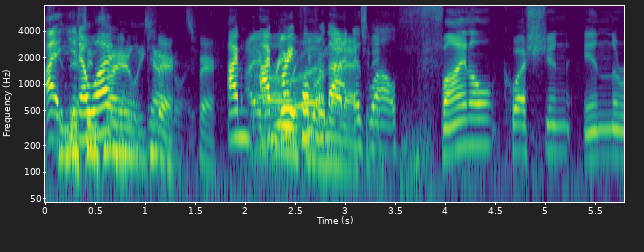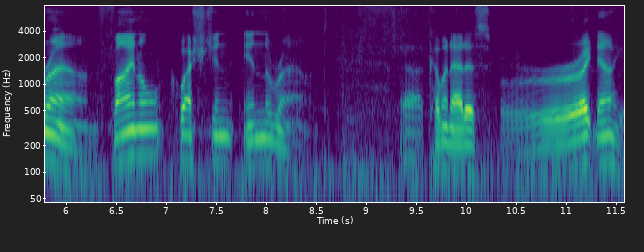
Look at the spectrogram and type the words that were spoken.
I- in you this know what? entirely It's fair. It's fair. I'm, I I'm grateful for that, that, as well. Final question in the round. Final question in the round. Uh, coming at us right now here.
